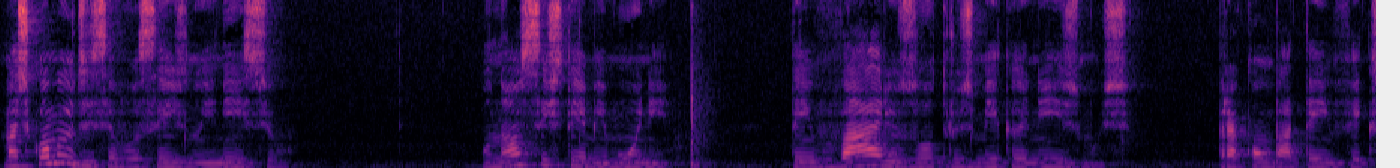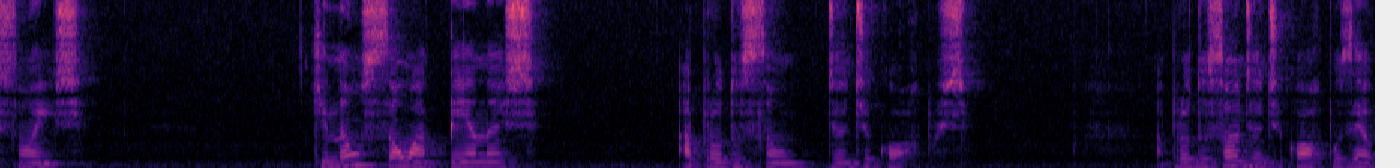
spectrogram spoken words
Mas, como eu disse a vocês no início, o nosso sistema imune tem vários outros mecanismos para combater infecções que não são apenas a produção de anticorpos. A produção de anticorpos é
